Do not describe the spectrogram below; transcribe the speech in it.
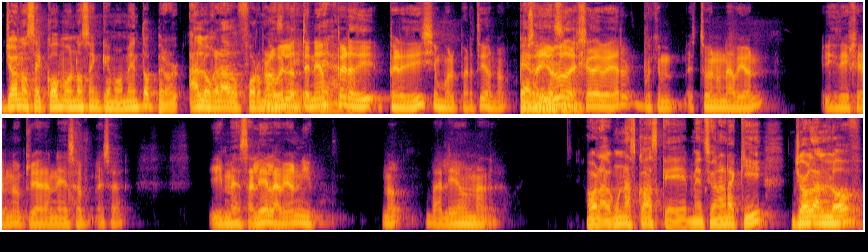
Yo no sé cómo, no sé en qué momento, pero ha logrado formas Pero güey, lo tenían de ganar. perdi- perdidísimo el partido, ¿no? O sea, yo lo dejé de ver porque estuve en un avión y dije, no, pues ya gané esa. esa. Y me salí del avión y, ¿no? Valía un madre. Ahora, algunas cosas que mencionar aquí. Jordan Love,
